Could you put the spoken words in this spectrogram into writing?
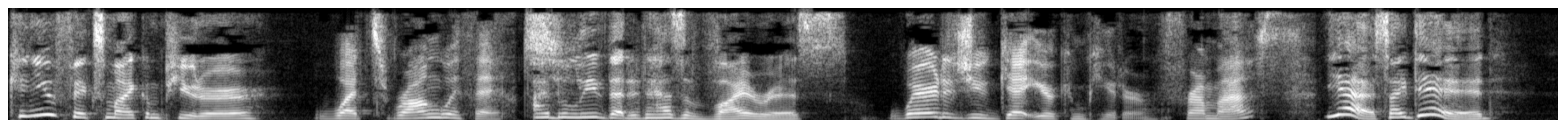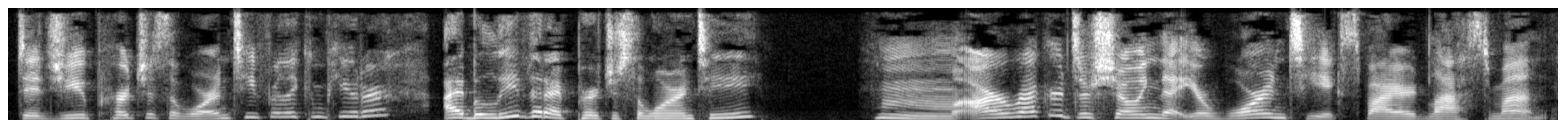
Can you fix my computer? What's wrong with it? I believe that it has a virus. Where did you get your computer? From us? Yes, I did. Did you purchase a warranty for the computer? I believe that I purchased the warranty. Hmm, our records are showing that your warranty expired last month.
